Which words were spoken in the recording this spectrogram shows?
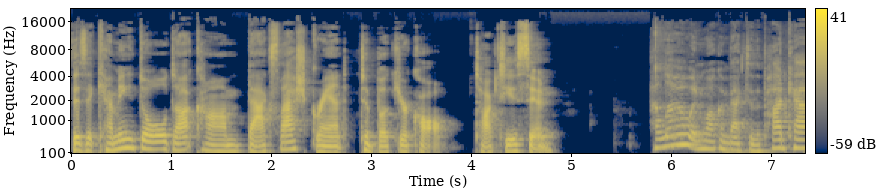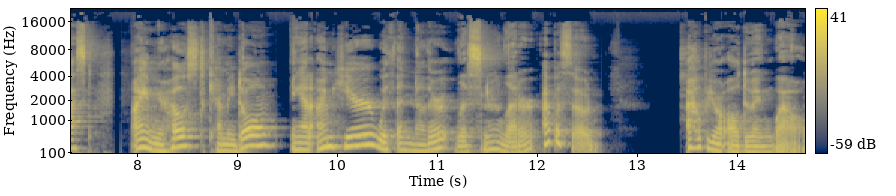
Visit kemidoll.com backslash grant to book your call. Talk to you soon. Hello and welcome back to the podcast. I am your host, Kemi Doll, and I'm here with another listener letter episode. I hope you're all doing well.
